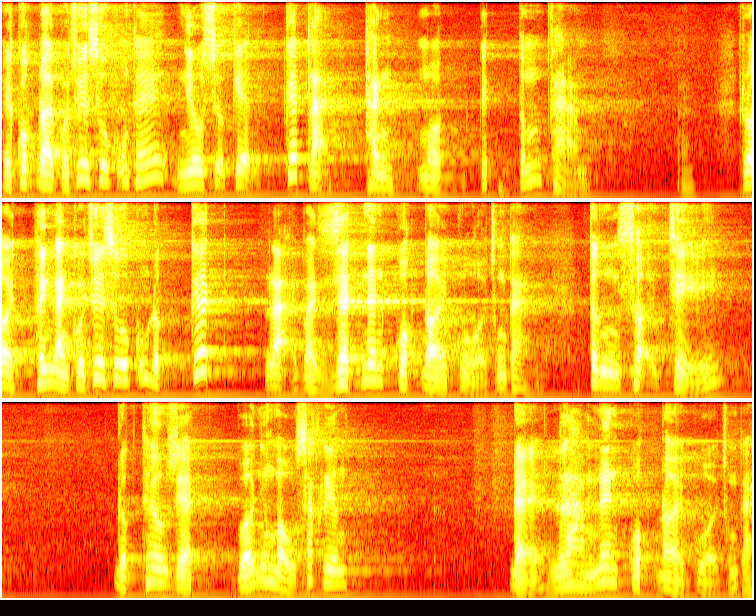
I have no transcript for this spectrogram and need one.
Thì cuộc đời của Chúa Giêsu cũng thế, nhiều sự kiện kết lại thành một cái tấm thảm. Rồi hình ảnh của Chúa Giêsu cũng được kết lại và dệt nên cuộc đời của chúng ta từng sợi chỉ được thêu dệt với những màu sắc riêng để làm nên cuộc đời của chúng ta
